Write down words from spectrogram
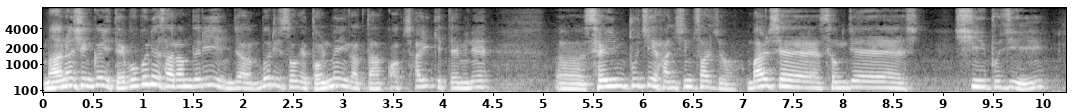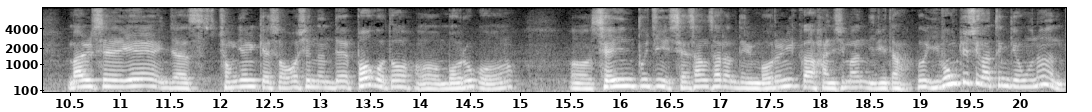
많으신 거의 대부분의 사람들이 이제 머릿속에 돌멩이가 다 꽉 차 있기 때문에 어, 세인부지 한심사죠. 말세 성제 시부지 말세에 이제 총재님께서 오셨는데 보고도 어, 모르고 어, 세인부지 세상 사람들이 모르니까 한심한 일이다. 그 이봉규 씨 같은 경우는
